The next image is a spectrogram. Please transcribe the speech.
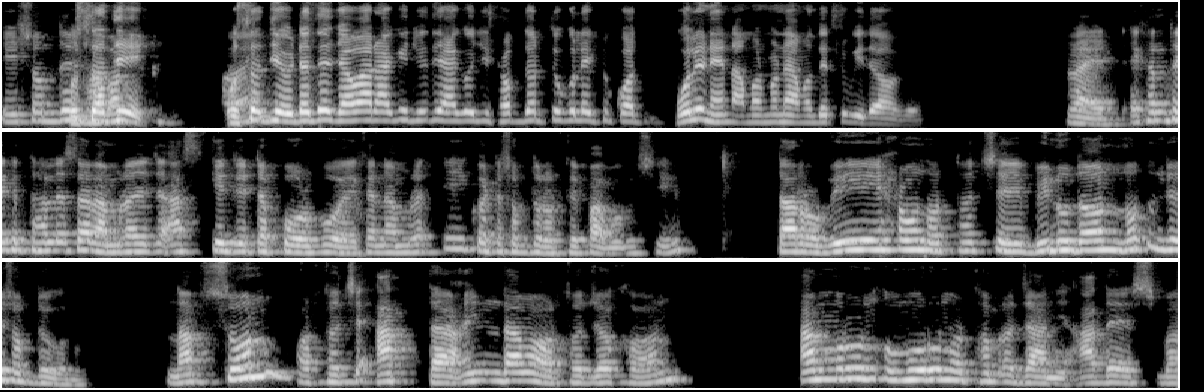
এই শব্দের ওস্তাদ জি ভাবার্থ হয়। ওস্তাদ জি ওইটাতে যাওয়ার আগে যদি আগে যে শব্দার্থগুলো একটু বলে নেন আমার মনে আমাদের সুবিধা হবে। রাইট এখান থেকে তাহলে স্যার আমরা এই যে আজকে যেটা পড়ব এখানে আমরা এই কয়টা শব্দের অর্থে পাবো বেশি? তার রবিহুন অর্থ হচ্ছে বিনোদন নতুন যে শব্দগুলো। নাফসুন অর্থ হচ্ছে আত্মা ইন্দামা অর্থ যখন। আমরুন উমরুন অর্থ আমরা জানি আদেশ বা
